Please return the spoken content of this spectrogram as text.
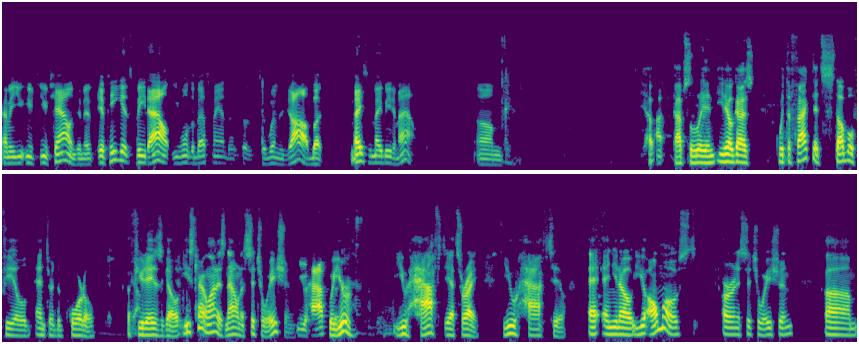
I mean, you you, you challenge him. If if he gets beat out, you want the best man to, to, to win the job. But Mason may beat him out. Um, Yep, absolutely. And you know, guys, with the fact that Stubblefield entered the portal a few days ago, East Carolina is now in a situation you have to. where you're you have to. That's right. You have to, and, and you know, you almost are in a situation. Um,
